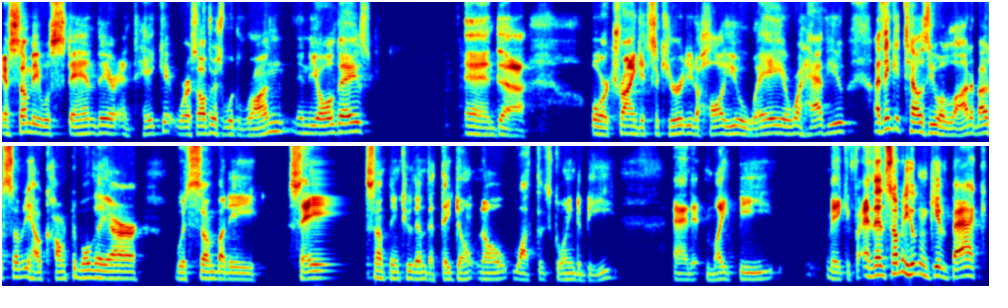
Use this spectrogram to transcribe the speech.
If somebody will stand there and take it, whereas others would run in the old days, and uh, or try and get security to haul you away or what have you. I think it tells you a lot about somebody how comfortable they are with somebody saying something to them that they don't know what it's going to be, and it might be making. And then somebody who can give back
